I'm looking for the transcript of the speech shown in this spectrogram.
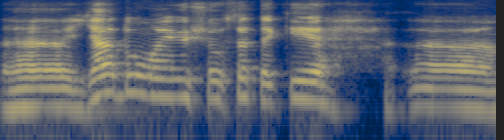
Е, я думаю, що все-таки е,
